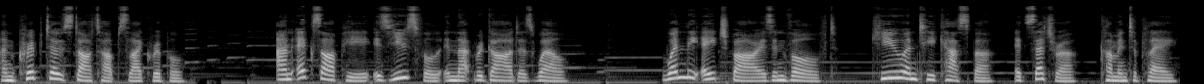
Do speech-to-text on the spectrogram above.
and crypto startups like Ripple. And XRP is useful in that regard as well. When the H-bar is involved, QNT Casper, etc., come into play.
